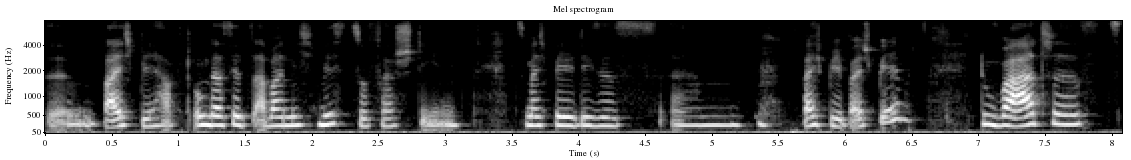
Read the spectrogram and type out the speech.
ähm, beispielhaft, um das jetzt aber nicht misszuverstehen. Zum Beispiel dieses ähm, Beispiel, Beispiel. Du wartest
